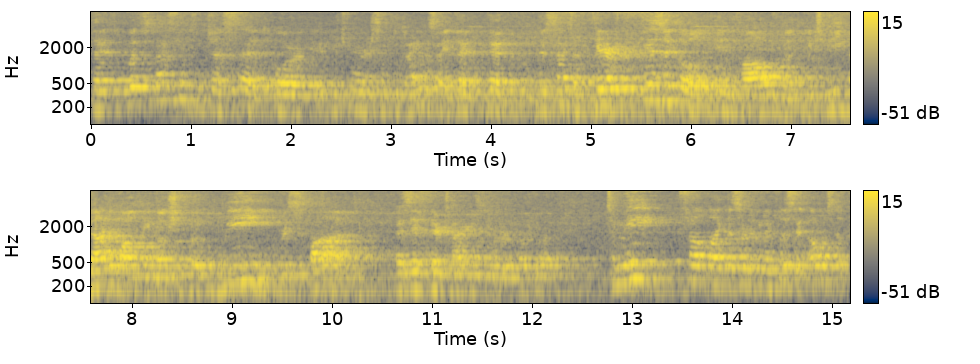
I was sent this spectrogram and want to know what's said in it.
that what Sebastian just said, or which mirrors something Diana saying, that, that the sense of their physical involvement, which need not involve the emotion, but we respond as if their tires were emotional. To me, felt like a sort of an implicit, almost a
